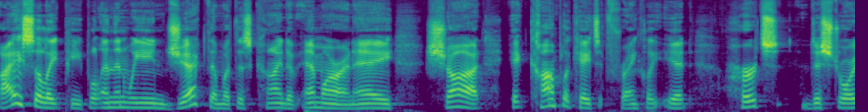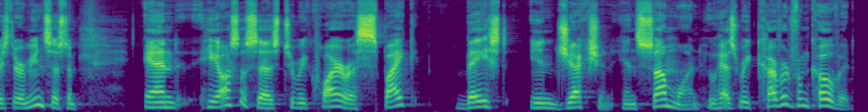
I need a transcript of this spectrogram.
isolate people and then we inject them with this kind of mRNA shot, it complicates it. Frankly, it hurts, destroys their immune system. And he also says to require a spike based injection in someone who has recovered from COVID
